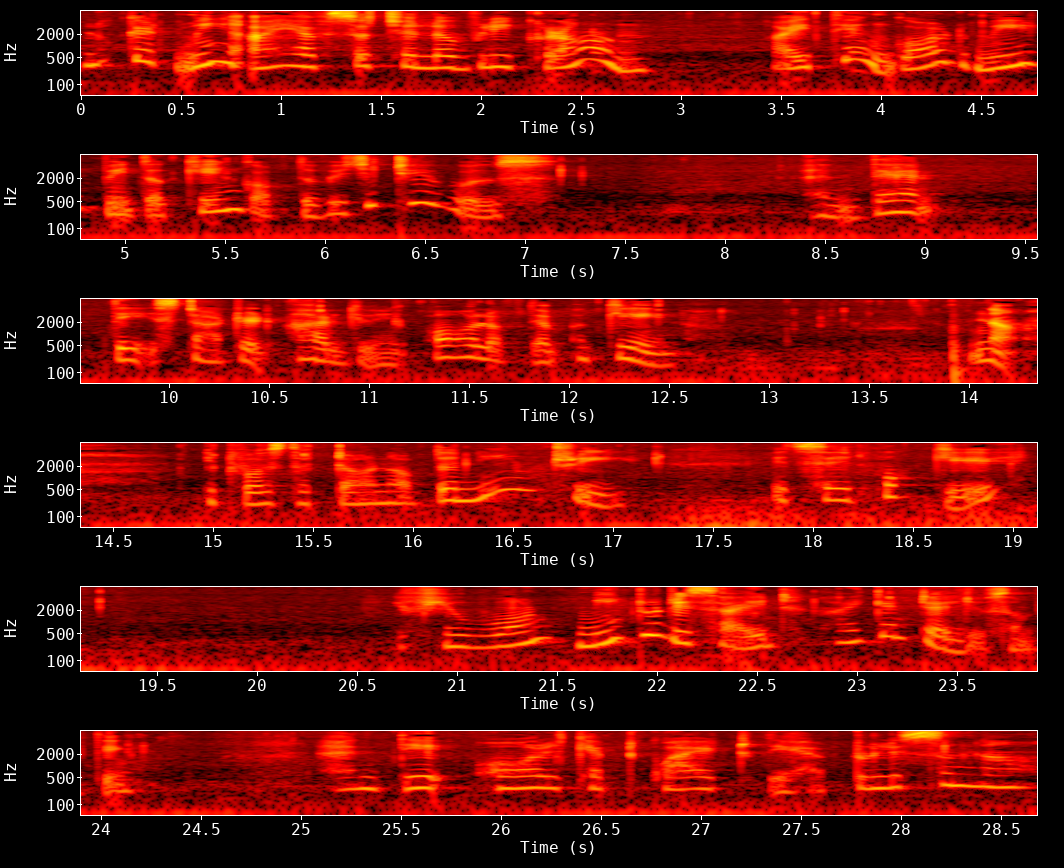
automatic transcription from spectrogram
look at me, I have such a lovely crown. I think God made me the king of the vegetables. And then they started arguing, all of them again. Now, it was the turn of the neem tree. It said, Okay, if you want me to decide, I can tell you something. And they all kept quiet. They have to listen now.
